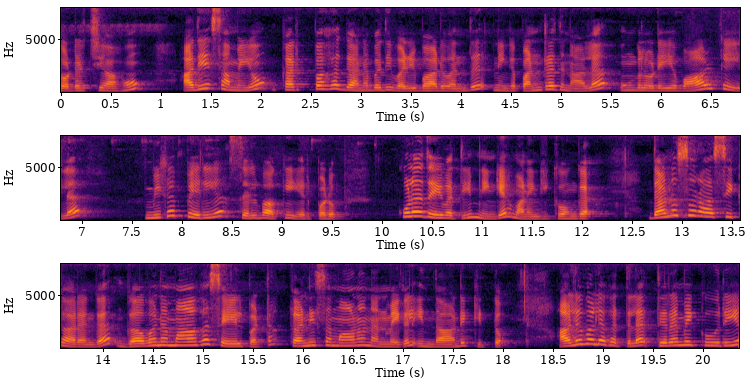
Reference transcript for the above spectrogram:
தொடர்ச்சியாகும். அதே சமயம் கற்பக கணபதி வழிபாடு வந்து நீங்கள் பண்ணுறதுனால உங்களுடைய வாழ்க்கையில் மிகப்பெரிய செல்வாக்கு ஏற்படும். குலதெய்வத்தையும் நீங்கள் வணங்கிக்கோங்க. தனுசு ராசிக்காரங்க கவனமாக செயல்பட்டால் கணிசமான நன்மைகள் இந்த ஆண்டு கிட்டும். அலுவலகத்தில் திறமைக்குரிய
